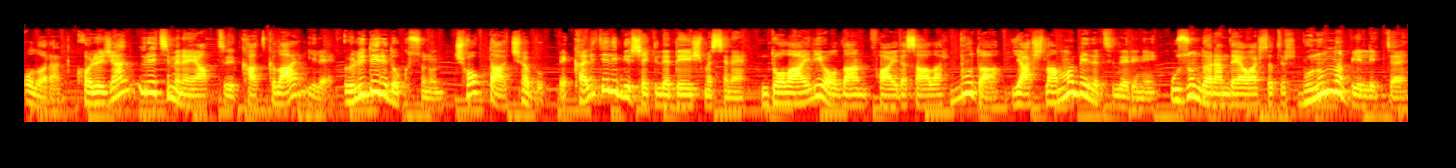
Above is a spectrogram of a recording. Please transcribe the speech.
olarak kolajen üretimine yaptığı katkılar ile ölü deri dokusunun çok daha çabuk ve kaliteli bir şekilde değişmesine dolaylı yoldan fayda sağlar. Bu da yaşlanma belirtilerini uzun dönemde yavaşlatır. Bununla birlikte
